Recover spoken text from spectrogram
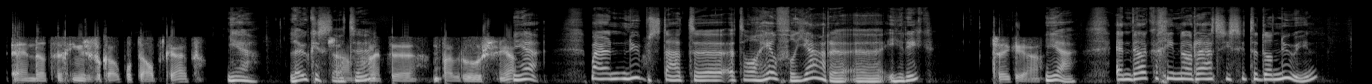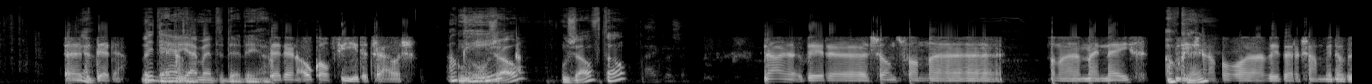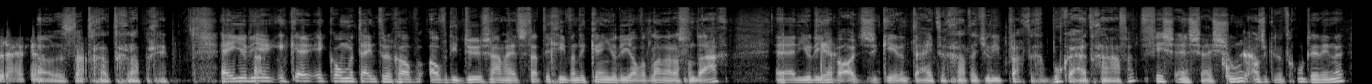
En dat gingen ze verkopen op de Albert Kuip. Ja. Leuk is dat, hè? Met een paar broers. Ja, Ja. Maar nu bestaat eh, het al heel veel jaren, eh, Erik. zeker ja. Ja. En welke generatie zit er dan nu in? Eh, Ja. De derde. De De derde. Jij bent de derde, ja. derde en ook al vierde trouwens. Oké. Hoezo? Hoezo? Vertel. Nou, weer eh, zoons van, eh, van eh, mijn neef. Oké. Die zijn ook al eh, weer werkzaam binnen het bedrijf. Ja. Oh, dat is dat gaat grappig, hè. Hey, jullie, ik, ik, ik kom meteen terug over, over die duurzaamheidsstrategie... want ik ken jullie al wat langer dan vandaag. En jullie hebben ooit eens een keer een tijd gehad... dat jullie prachtige boeken uitgaven. Vis en Seizoen, als ik het goed herinner.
